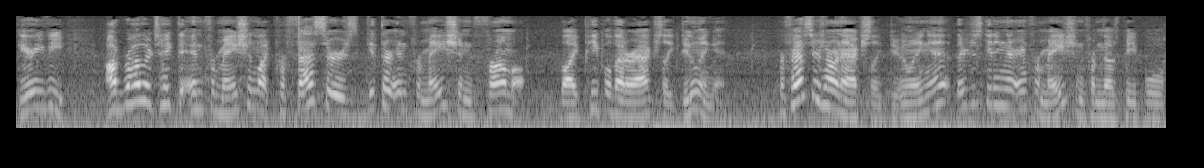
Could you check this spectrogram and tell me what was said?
Gary Vee. I'd rather take the information like professors get their information from like people that are actually doing it. Professors aren't actually doing it. They're just getting their information from those people.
